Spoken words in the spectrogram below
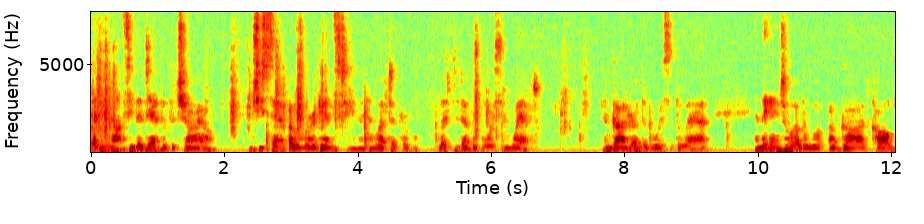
Let me not see the death of the child. And she sat over against him, and lifted up her, lifted up her voice and wept. And God heard the voice of the lad, and the angel of the of God called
